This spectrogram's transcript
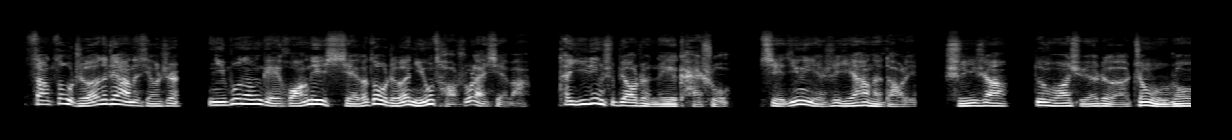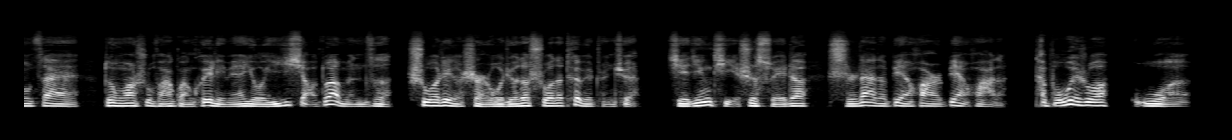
上奏折的这样的形式，你不能给皇帝写个奏折，你用草书来写吧？它一定是标准的一个楷书。写经也是一样的道理。实际上，敦煌学者郑汝中在《敦煌书法管窥》里面有一小段文字说这个事儿，我觉得说的特别准确。写经体是随着时代的变化而变化的，他不会说我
